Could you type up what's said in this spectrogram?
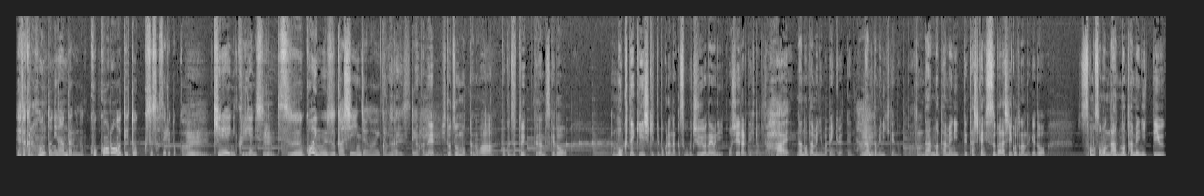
いやだから本当になんだろうな。心をデトックスさせるとか、うん。綺麗にクリアにするってすごい難しいんじゃないかなっ難しいです。てなんかね一つ思ったのは僕ずっと言ってたんですけど目的意識って僕らなんかすごく重要なように教えられてきたんですはい。何のために今勉強やってんの、はい。何のために生きてんのとか。その何のためにって確かに素晴らしいことなんだけどそもそも何のためにっていう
